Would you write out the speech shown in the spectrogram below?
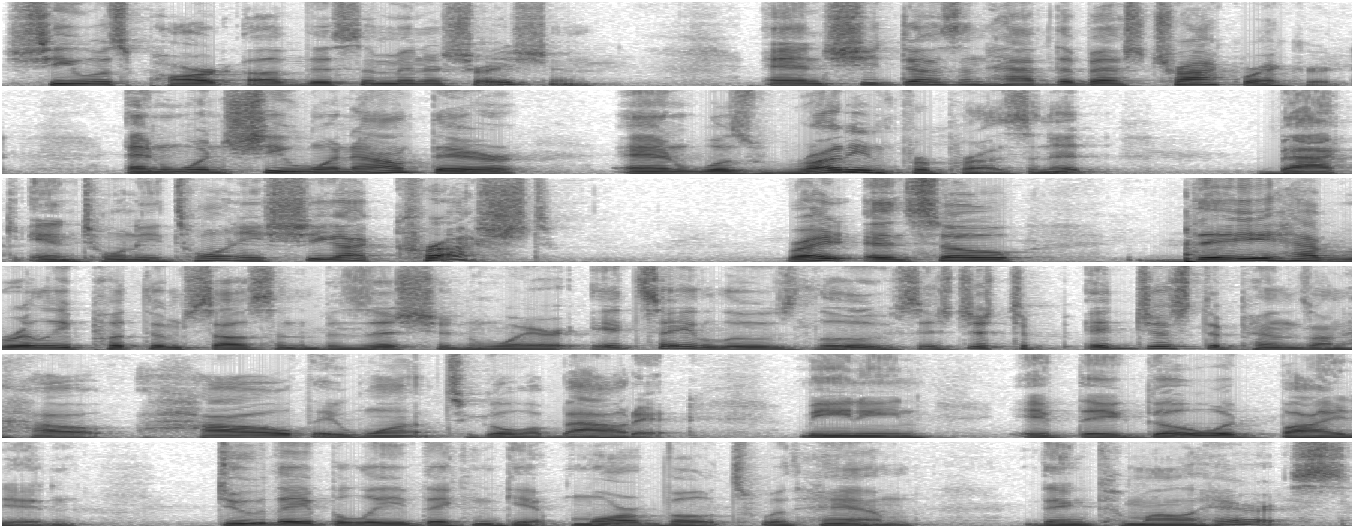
She was part of this administration and she doesn't have the best track record. And when she went out there and was running for president back in 2020, she got crushed. Right? And so they have really put themselves in a position where it's a lose lose. It's just it just depends on how how they want to go about it. Meaning, if they go with Biden, do they believe they can get more votes with him than Kamala Harris,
